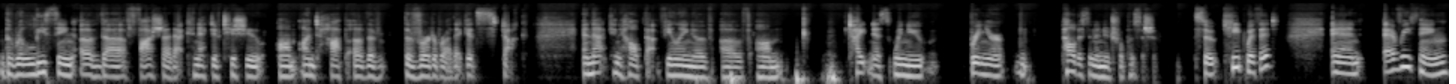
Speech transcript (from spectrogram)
the releasing of the fascia, that connective tissue um, on top of the, the vertebra that gets stuck. And that can help that feeling of, of um, tightness when you bring your pelvis in a neutral position. So keep with it. And everything,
